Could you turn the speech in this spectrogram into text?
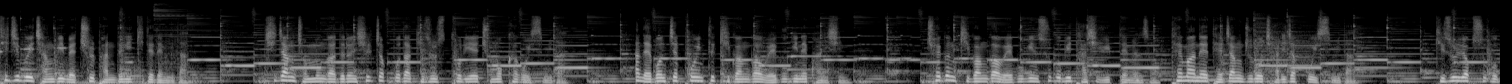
TGV 장비 매출 반등이 기대됩니다. 시장 전문가들은 실적보다 기술 스토리에 주목하고 있습니다. 네 번째 포인트 기관과 외국인의 관심. 최근 기관과 외국인 수급이 다시 유입되면서 테만의 대장주로 자리 잡고 있습니다. 기술력 수급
